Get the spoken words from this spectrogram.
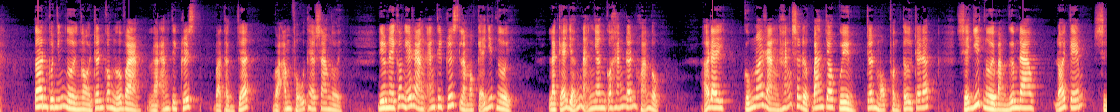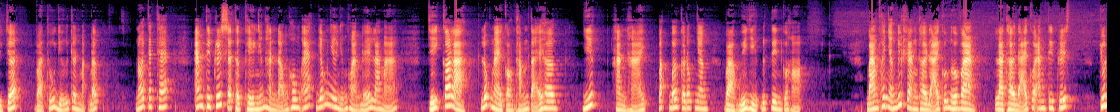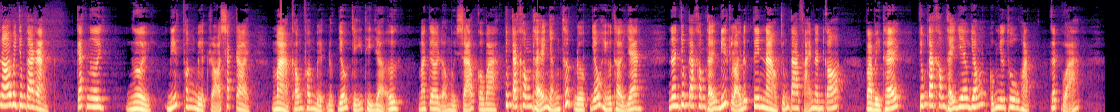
tên của những người ngồi trên con ngựa vàng là Antichrist và thần chết và âm phủ theo sau người. Điều này có nghĩa rằng Antichrist là một kẻ giết người, là kẻ dẫn nạn nhân của hắn đến hỏa ngục. Ở đây cũng nói rằng hắn sẽ được ban cho quyền trên một phần tư trái đất, sẽ giết người bằng gươm đao, đói kém, sự chết và thú dữ trên mặt đất. Nói cách khác, Antichrist sẽ thực hiện những hành động hung ác giống như những hoàng đế La Mã. Chỉ có là lúc này còn thậm tệ hơn, giết, hành hại, bắt bớ cơ đốc nhân và hủy diệt đức tin của họ. Bạn phải nhận biết rằng thời đại của ngựa vàng là thời đại của Antichrist. Chúa nói với chúng ta rằng các ngươi, người biết phân biệt rõ sắc trời mà không phân biệt được dấu chỉ thì giờ ư. Matthew đoạn 16 câu 3. Chúng ta không thể nhận thức được dấu hiệu thời gian, nên chúng ta không thể biết loại đức tin nào chúng ta phải nên có. Và vì thế, chúng ta không thể gieo giống cũng như thu hoạch kết quả.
